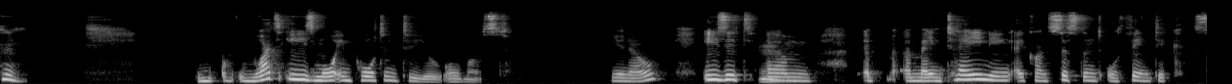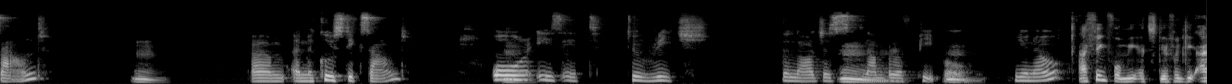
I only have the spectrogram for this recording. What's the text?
hmm, what is more important to you almost? You know, is it Mm. um, a, a maintaining a consistent, authentic sound, Mm. Um, an acoustic sound, or Mm. is it to reach the largest Mm. number of people? Mm. You know? I think for me, it's definitely. I,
